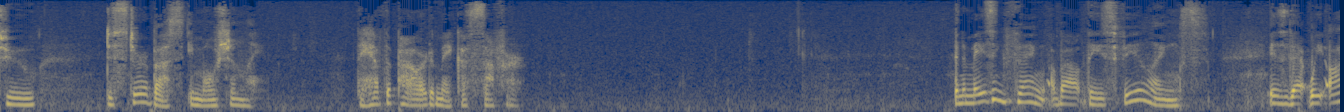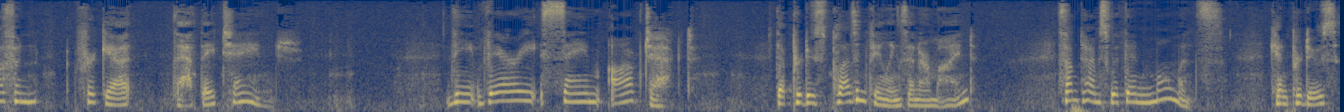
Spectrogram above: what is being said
to disturb us emotionally. They have the power to make us suffer. An amazing thing about these feelings is that we often forget that they change. The very same object that produced pleasant feelings in our mind, sometimes within moments, can produce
